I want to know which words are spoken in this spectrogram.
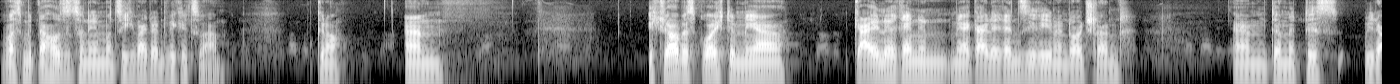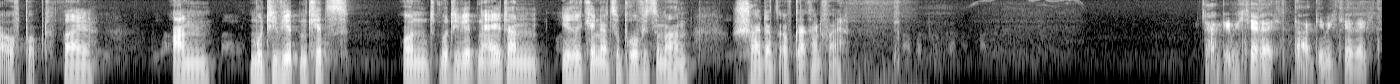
was mit nach Hause zu nehmen und sich weiterentwickelt zu haben. Genau. Ähm, ich glaube, es bräuchte mehr geile Rennen, mehr geile Rennserien in Deutschland, ähm, damit das wieder aufpoppt. Weil an motivierten Kids und motivierten Eltern ihre Kinder zu Profis zu machen, scheitert es auf gar keinen Fall. Da gebe ich dir recht. Da gebe ich dir recht.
